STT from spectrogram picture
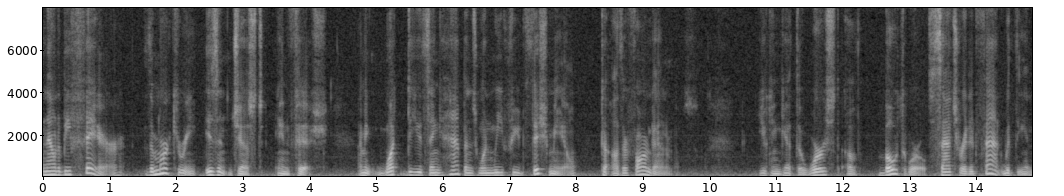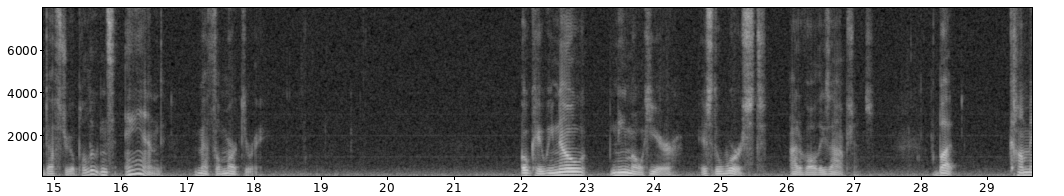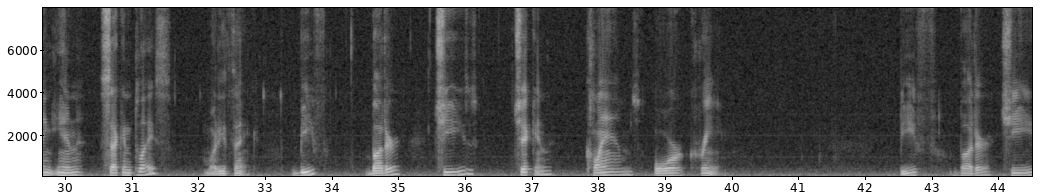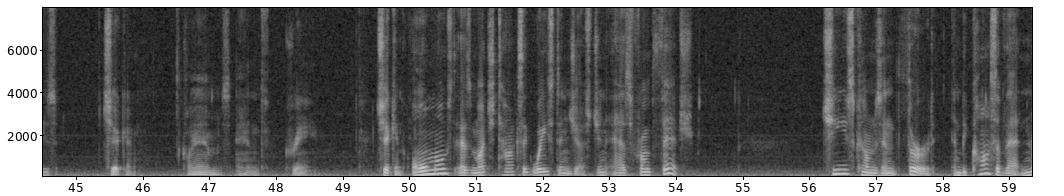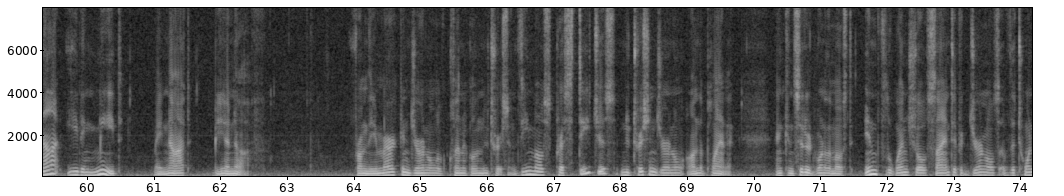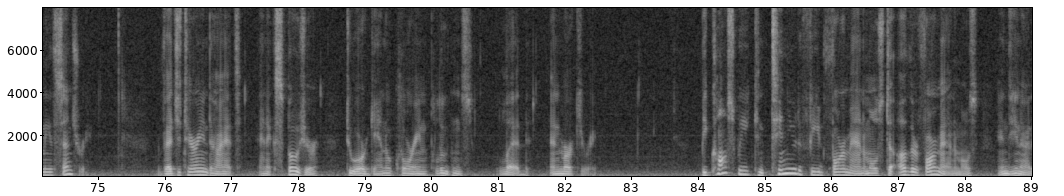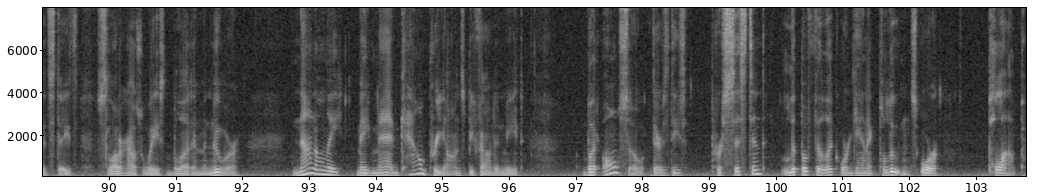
Now, to be fair, the mercury isn't just in fish. I mean, what do you think happens when we feed fish meal to other farmed animals? You can get the worst of both worlds, saturated fat with the industrial pollutants and methylmercury. OK, we know Nemo here is the worst out of all these options. But coming in second place, what do you think? Beef, butter, cheese, chicken, clams, or cream? Beef, butter, cheese, chicken, clams, and cream. Chicken, almost as much toxic waste ingestion as from fish. Cheese comes in third, and because of that, not eating meat may not be enough. From the American Journal of Clinical Nutrition, the most prestigious nutrition journal on the planet, and considered one of the most influential scientific journals of the 20th century. Vegetarian diets and exposure to organochlorine pollutants, lead, and mercury. Because we continue to feed farm animals to other farm animals in the United States, slaughterhouse waste, blood, and manure, not only may mad cow prions be found in meat, but also there's these persistent lipophilic organic pollutants, or PLOP,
